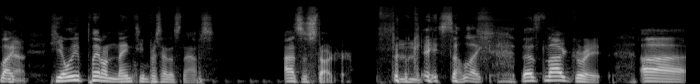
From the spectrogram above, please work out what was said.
Like No. he only played on 19% of snaps as a starter. Mhm. okay, so like that's not great. Uh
